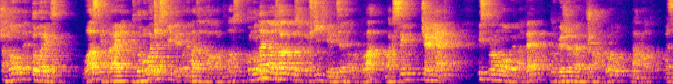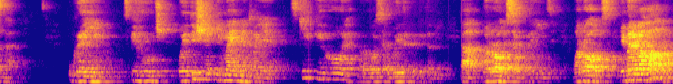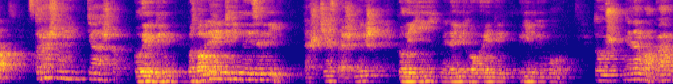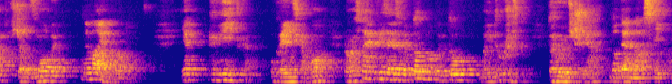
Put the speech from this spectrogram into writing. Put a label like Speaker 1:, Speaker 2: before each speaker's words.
Speaker 1: Шановне товариство, вас вітає здобувач освіти 11 А класу комунального закладу Сахновщинський ліцей номер 2 Максим Чернятін із промовою на тему «Доки живе душа народу, народ безсмертний». Україна, співуче, поетичне імення Твоє, скільки горя довелося витерпіти тобі, та боролися українці, боролись і перемагали. Коли людину позбавляють рідної землі, та ще страшніше, коли їй не дають говорити рідною мовою. Тож не дарма кажуть, що без мови немає народу. Як квітка, українська мова проростає крізь залізобетонну плиту байдужості, торуючи шлях до денного світла.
